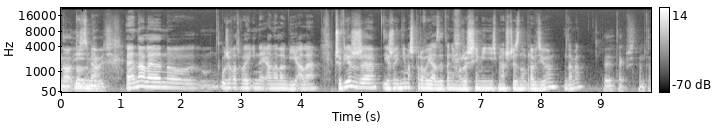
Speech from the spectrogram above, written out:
no, i nie być. E, No ale no, używa trochę innej analogii, ale czy wiesz, że jeżeli nie masz prawa jazdy, to nie możesz się mienić mężczyzną prawdziwym, Damian? E, Tak, przeczytałem to.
